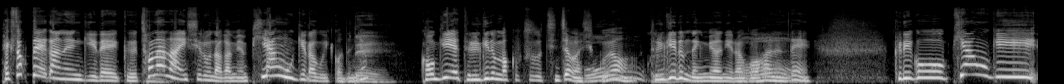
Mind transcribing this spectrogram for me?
백석대에 가는 길에 그 천안 IC로 나가면 피양옥이라고 있거든요. 네. 거기에 들기름 막국수도 진짜 맛있고요. 오? 들기름 냉면이라고 오. 하는데 그리고 피양옥이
